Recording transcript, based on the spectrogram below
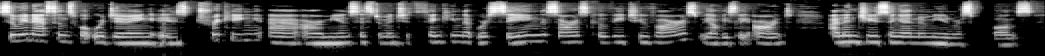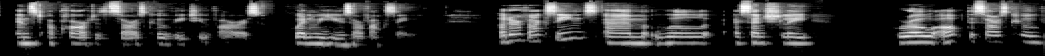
So, in essence, what we're doing is tricking uh, our immune system into thinking that we're seeing the SARS CoV 2 virus. We obviously aren't, and inducing an immune response against a part of the SARS CoV 2 virus when we use our vaccine. Other vaccines um, will essentially grow up the SARS CoV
